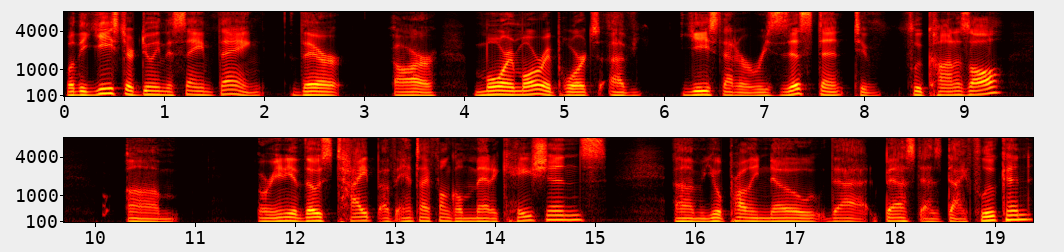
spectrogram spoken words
Well, the yeast are doing the same thing. There are more and more reports of yeast that are resistant to fluconazole um, or any of those type of antifungal medications. Um, you'll probably know that best as diflucan.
